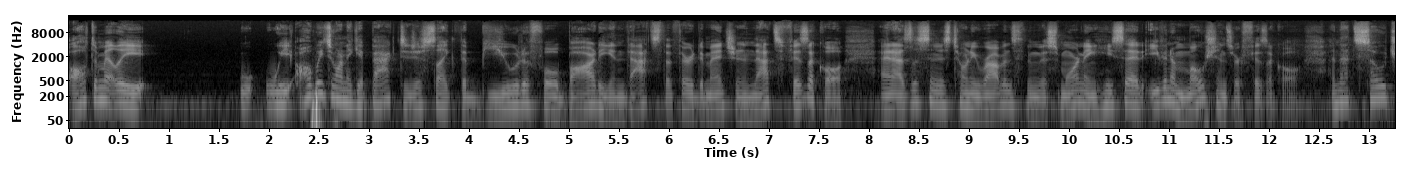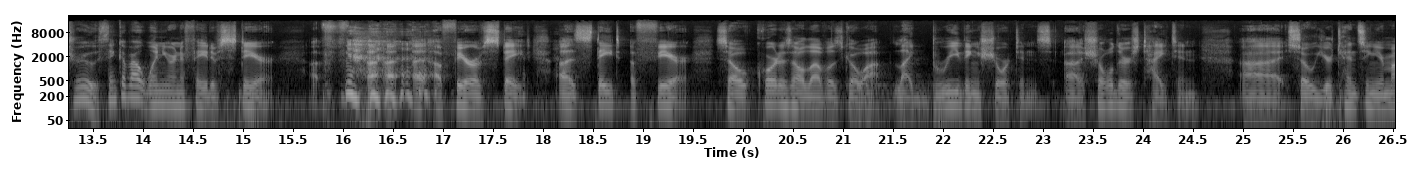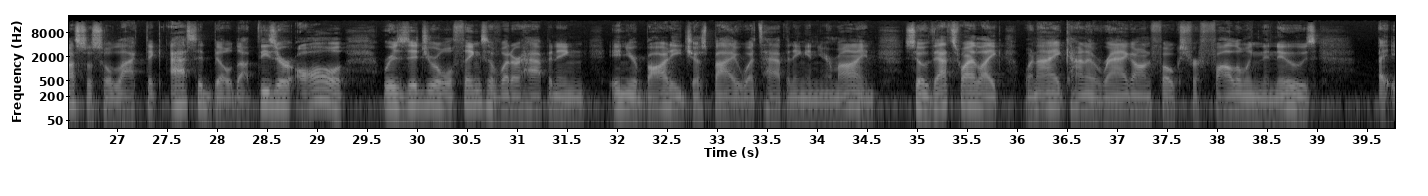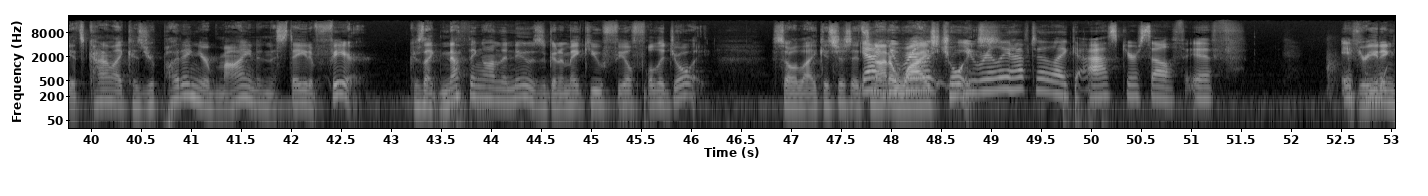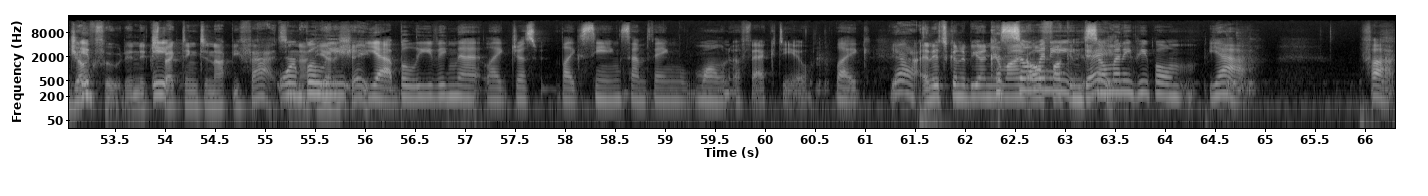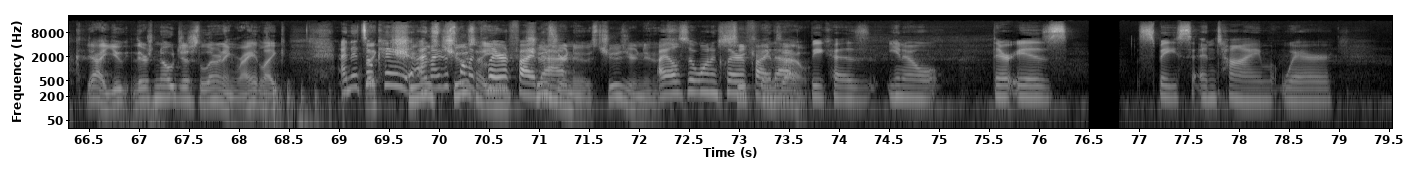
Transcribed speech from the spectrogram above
Ultimately, we always want to get back to just like the beautiful body and that's the third dimension and that's physical. And i was listening to tony robbins thing this morning he said even emotions are physical and that's so true. Think about when you're in a fate of stare a, a, a, fear of state a state of fear. So cortisol levels go up like breathing shortens uh, shoulders tighten uh, so you're tensing your muscles so lactic acid buildup. These are all residual things of what are happening in your body just by what's happening in your mind. So that's why like when i kind of rag on folks for following the news uh, it's kind of like because you're putting your mind in a state of fear because like nothing on the news is going to make you feel full of joy. So like it's just it's not a wise really- choice You really have to like ask yourself if if you're eating junk if- food and expecting to not be fat or and not be out of believe shape. yeah believing that like just like seeing something won't affect you. Like yeah and it's going to be on your mind so all many fucking day. so many people yeah fuck yeah you there's no just learning right like and it's like okay choose, and i just choose want to you- clarify choose that your news choose your news I also want to clarify that out. because, you know, there is space and time where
